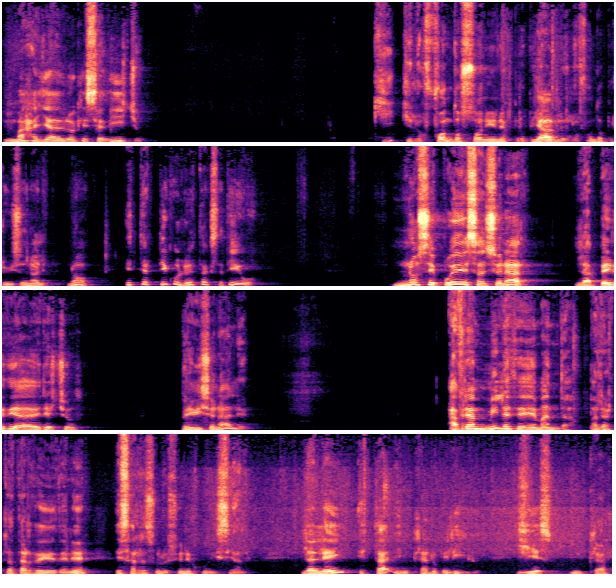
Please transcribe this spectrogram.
más allá de lo que se ha dicho, que, los fondos son inexpropiables, los fondos provisionales, no, este artículo es taxativo. No se puede sancionar la pérdida de derechos previsionales. Habrá miles de demandas para tratar de detener esas resoluciones judiciales. La ley está en claro peligro y es un claro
